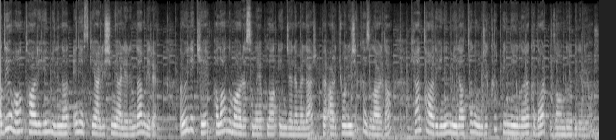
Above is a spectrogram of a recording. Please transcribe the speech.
Adıyaman tarihin bilinen en eski yerleşim yerlerinden biri. Öyle ki Palanlı mağarasında yapılan incelemeler ve arkeolojik kazılarda kent tarihinin M.Ö. 40 binli yıllara kadar uzandığı biliniyor.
